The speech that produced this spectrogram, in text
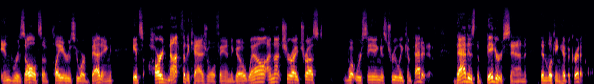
end results of players who are betting, it's hard not for the casual fan to go, well, I'm not sure I trust what we're seeing is truly competitive. That is the bigger sin than looking hypocritical.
